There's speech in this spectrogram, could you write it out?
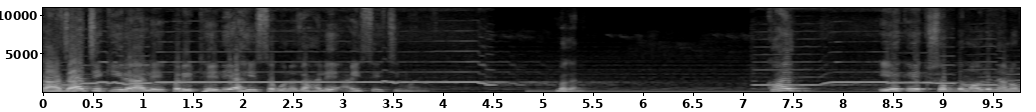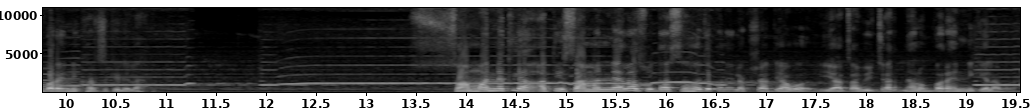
काजाची किरे आले परी ठेलियाही सगुण झाले ऐसेची माने. बघा ना. काय एक एक शब्द माऊली ज्ञानोबारायांनी खर्च केलेला आहे. सामान्यातल्या अतिसामान्याला सुद्धा सहजपणे लक्षात यावं याचा विचार ज्ञानोबारायांनी केला बघा.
